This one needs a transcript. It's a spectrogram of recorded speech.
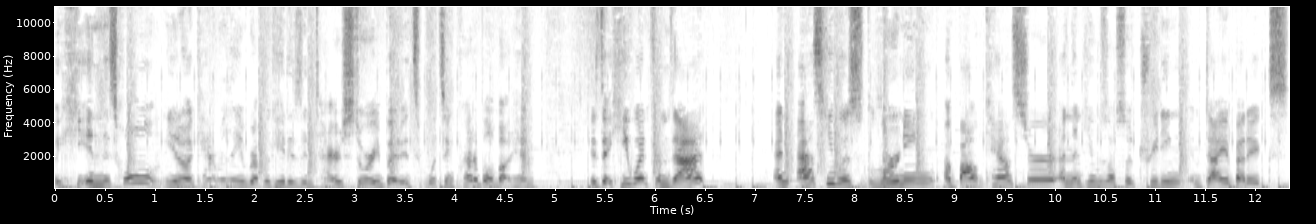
he, in this whole, you know, I can't really replicate his entire story, but it's what's incredible about him is that he went from that and as he was learning about cancer and then he was also treating diabetics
